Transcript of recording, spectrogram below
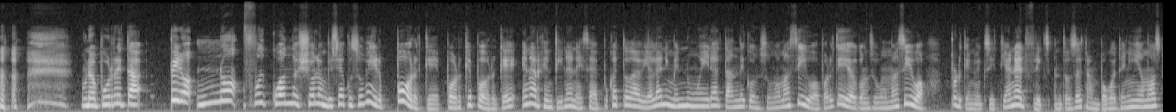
una purreta. Pero no fue cuando yo lo empecé a consumir. ¿Por qué? Porque, porque en Argentina en esa época todavía el anime no era tan de consumo masivo. ¿Por qué digo consumo masivo? Porque no existía Netflix. Entonces tampoco teníamos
